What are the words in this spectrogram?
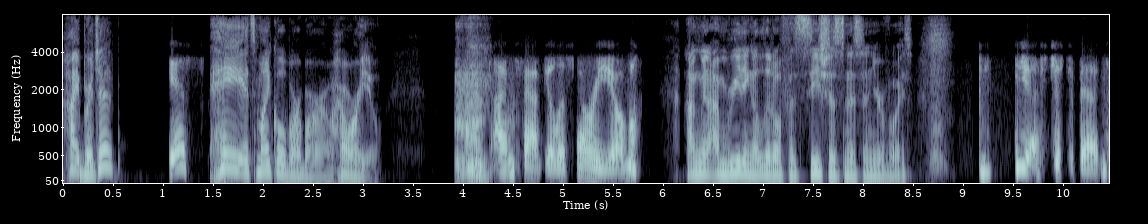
Hi, Bridget. Yes. Hey, it's Michael Barbaro. How are you? Uh, I'm fabulous. How are you? I'm gonna, I'm reading a little facetiousness in your voice. Yes, just a bit.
